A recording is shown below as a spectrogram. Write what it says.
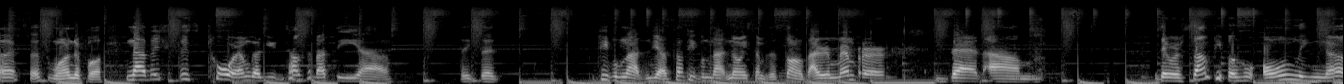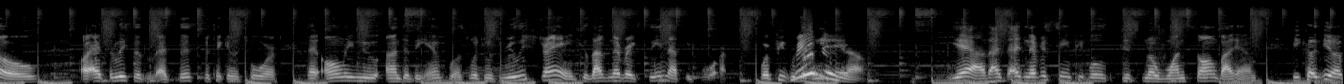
Oh, that's, wonderful. Now this this tour, I'm gonna you talked about the uh the, the people not yeah some people not knowing some of the songs. I remember that um there were some people who only know, or at least at, at this particular tour, that only knew Under the Influence, which was really strange because I've never seen that before. Where people Really? you know, yeah, I, I'd never seen people just know one song by him because you know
